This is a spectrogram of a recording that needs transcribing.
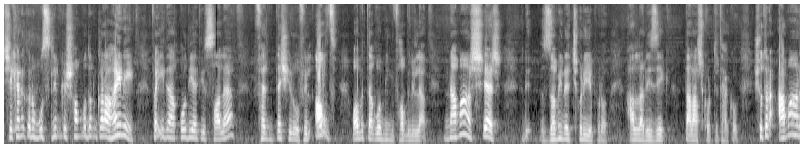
সেখানে কোনো মুসলিমকে সম্বোধন করা হয়নি। ফাইদা কদিয়াতি সালা ফ্যান্তাসিরু ফিল আর্দ ওয়াবতাগু মিন ফাদলিল্লাহ। নামাজ শেষ জমিনে ছড়িয়ে পড়ো। আল্লাহ রিজিক তালাশ করতে থাকো। সুতরাং আমার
